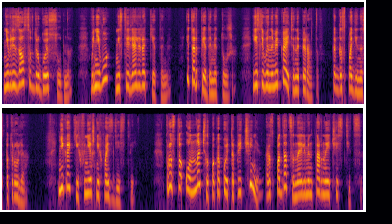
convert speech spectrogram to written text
не врезался в другое судно. В него не стреляли ракетами. И торпедами тоже, если вы намекаете на пиратов, как господин из патруля. Никаких внешних воздействий. Просто он начал по какой-то причине распадаться на элементарные частицы.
